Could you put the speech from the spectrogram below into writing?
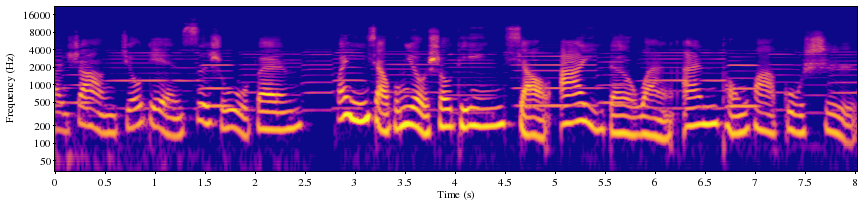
晚上九点四十五分，欢迎小朋友收听小阿姨的晚安童话故事。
